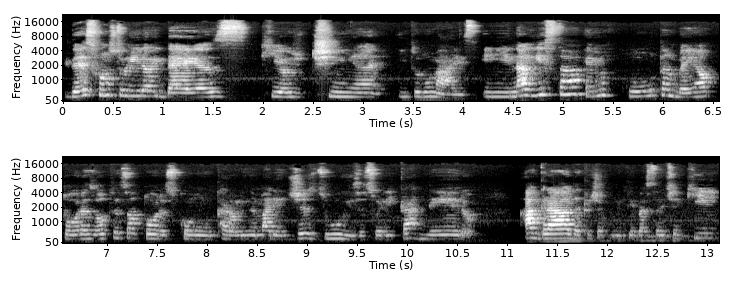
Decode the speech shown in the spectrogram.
desconstruíram ideias que eu tinha e tudo mais. E na lista eu incluo também autoras, outras autoras como Carolina Maria de Jesus, a Sueli Carneiro, a Grada, que eu já comentei bastante aqui,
